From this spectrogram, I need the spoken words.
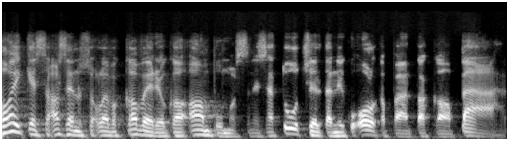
vaikeassa asennossa oleva kaveri, joka on ampumassa, niin sä tuut sieltä niin kuin olkapään takaa päähän.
